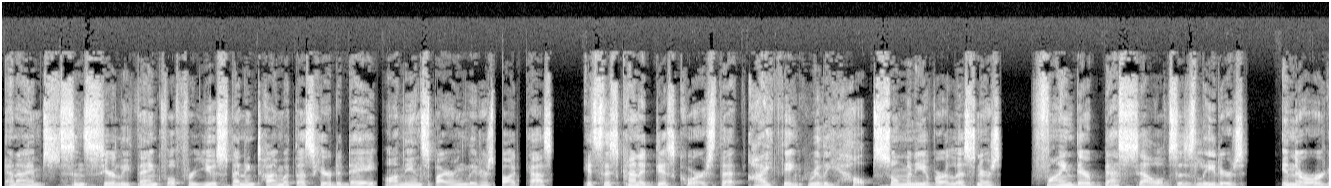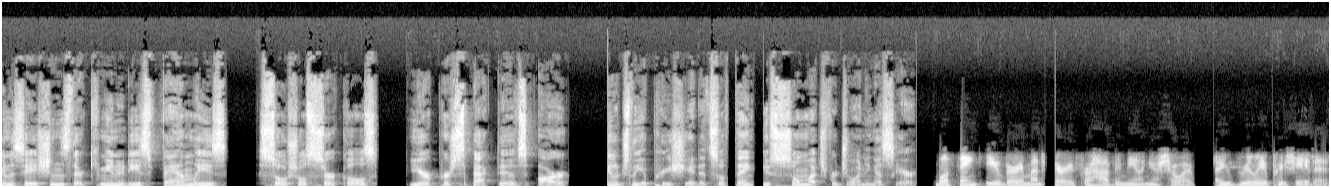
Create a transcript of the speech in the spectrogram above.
And I am sincerely thankful for you spending time with us here today on the Inspiring Leaders podcast. It's this kind of discourse that I think really helps so many of our listeners find their best selves as leaders in their organizations, their communities, families, social circles. Your perspectives are hugely appreciated. So thank you so much for joining us here. Well, thank you very much, Terry, for having me on your show. I, I really appreciate it.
